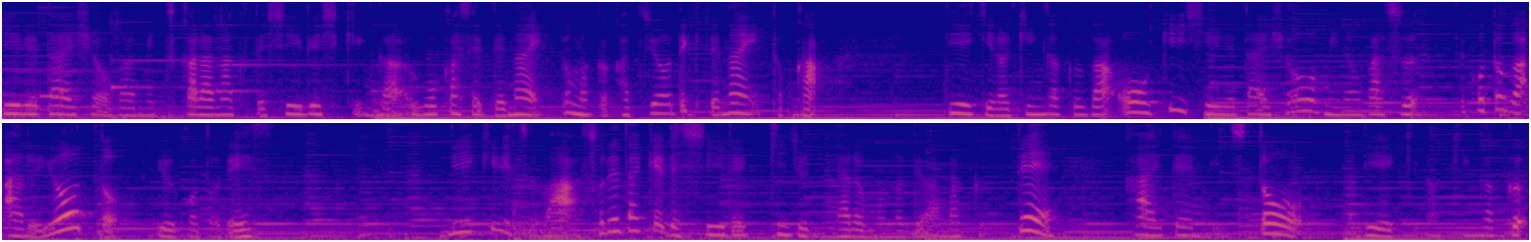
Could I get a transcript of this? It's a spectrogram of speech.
仕入れ対象が見つからなくて仕入れ資金が動かせてないうまく活用できてないとか利益の金額が大きい仕入れ対象を見逃すってことがあるよということです。利益率はそれだけで仕入れ基準になるものではなくて回転率と利益の金額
